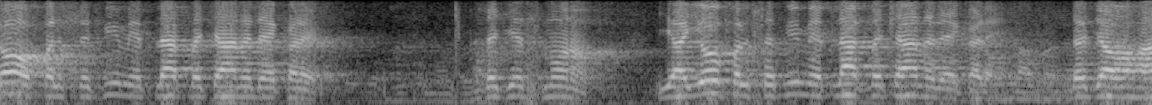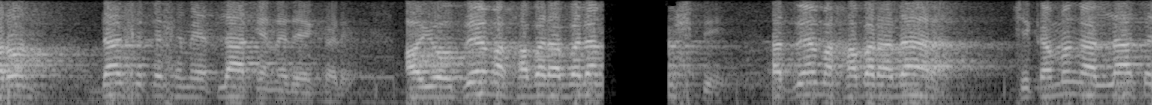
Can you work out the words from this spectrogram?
یو فلسفي مطلق د چا نه دی کړی د جسمونو یا یو فلسفي مطلق د چا نه دی کړی د جوهرون دا څه قسم اطلاق نه دی کړی او یو دویمه خبره بل شته اځمه خبره دارا چې کومه الله ته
